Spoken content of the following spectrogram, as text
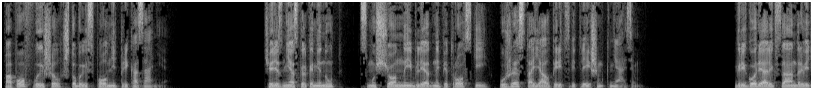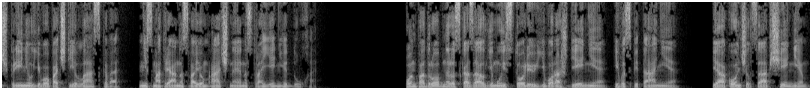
Попов вышел, чтобы исполнить приказание. Через несколько минут смущенный и бледный Петровский уже стоял перед светлейшим князем. Григорий Александрович принял его почти ласково, несмотря на свое мрачное настроение духа. Он подробно рассказал ему историю его рождения и воспитания и окончил сообщением,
